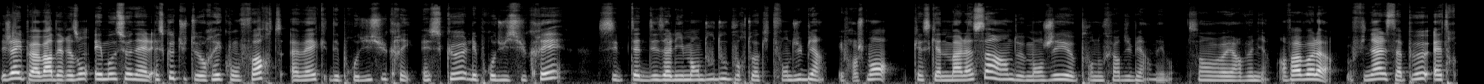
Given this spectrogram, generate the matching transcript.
Déjà, il peut avoir des raisons émotionnelles. Est-ce que tu te réconfortes avec des produits sucrés? Est-ce que les produits sucrés, c'est peut-être des aliments doudous pour toi qui te font du bien. Et franchement, qu'est-ce qu'il y a de mal à ça, hein, de manger pour nous faire du bien Mais bon, ça on va y revenir. Enfin voilà, au final ça peut être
